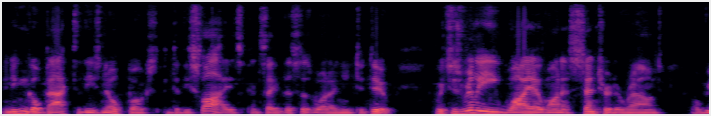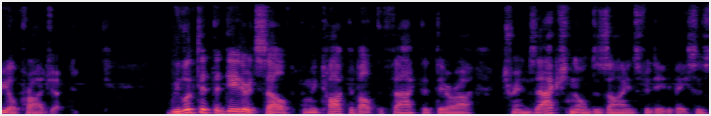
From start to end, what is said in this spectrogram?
And you can go back to these notebooks and to these slides and say, this is what I need to do, which is really why I want to center it around a real project. We looked at the data itself and we talked about the fact that there are transactional designs for databases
